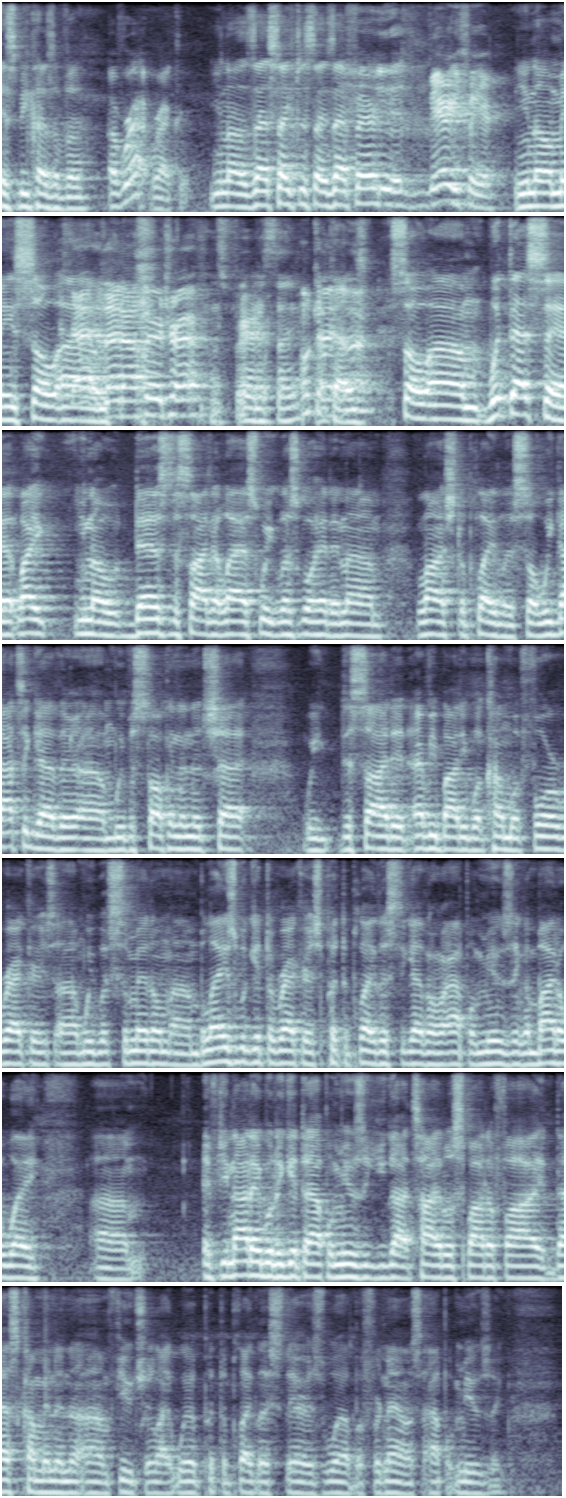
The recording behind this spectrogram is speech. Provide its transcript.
it's because of a, a rap record. You know, is that safe to say? Is that fair? It's very fair. You know what I mean? So, Is that, um, is that not fair, Trav? It's fair to say. Okay. Okay. alright. So um, with that said, like you know, Des decided last week, let's go ahead and um, launch the playlist. So we got together. Um, we was talking in the chat. We decided everybody would come with four records. Um, we would submit them. Um, Blaze would get the records, put the playlist together on Apple Music. And by the way, um, if you're not able to get to Apple Music, you got Tidal, Spotify. That's coming in the um, future. Like we'll put the playlist there as well. But for now, it's Apple Music.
